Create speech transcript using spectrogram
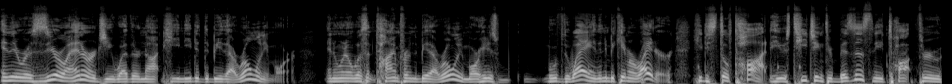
And there was zero energy whether or not he needed to be that role anymore. And when it wasn't time for him to be that role anymore, he just moved away and then he became a writer. He just still taught. He was teaching through business and he taught through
